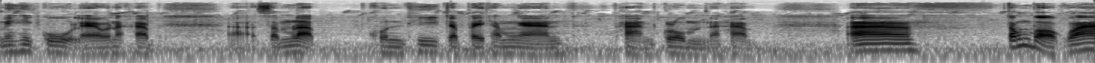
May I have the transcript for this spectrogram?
ไม่ให้กู้แล้วนะครับอ่าสำหรับคนที่จะไปทำงานผ่านกรมนะครับต้องบอกว่า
